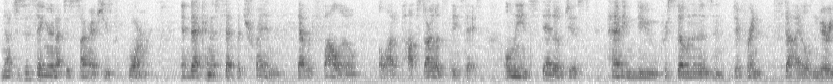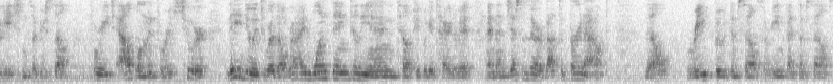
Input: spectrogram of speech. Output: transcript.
Not just a singer, not just a songwriter, she's a performer. And that kind of set the trend that would follow a lot of pop starlets these days. Only instead of just having new personas and different styles and variations of yourself for each album and for each tour, they do it to where they'll ride one thing till the end until people get tired of it, and then just as they're about to burn out, they'll reboot themselves or reinvent themselves,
